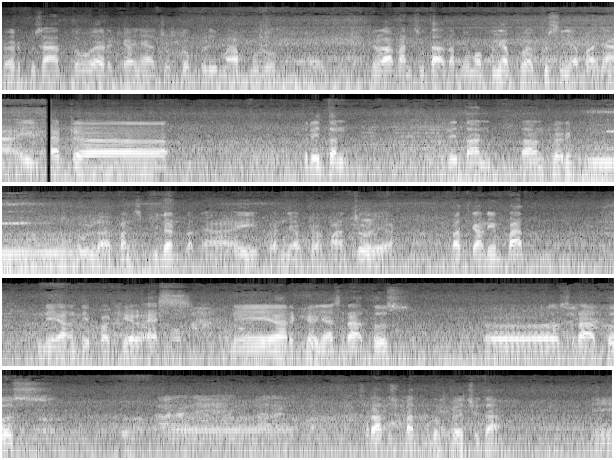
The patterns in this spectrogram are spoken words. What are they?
2001 harganya cukup 58 juta tapi mobilnya bagus ya Pak AE ada Triton. Triton tahun 2089 platnya AE bannya udah macul ya. 4x4 ini yang tipe GLS ini harganya 100 eh, 100 eh, 142 juta. Ini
